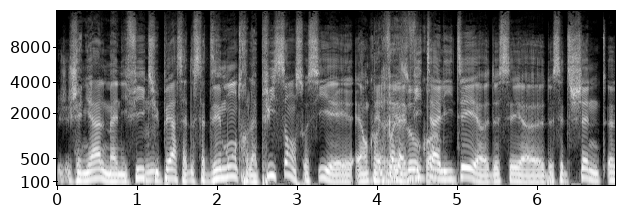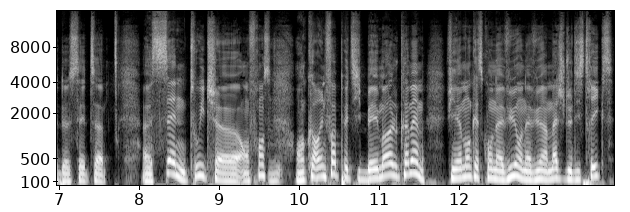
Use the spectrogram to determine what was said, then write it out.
génial, magnifique, Mm. super. Ça, ça démontre la puissance aussi et, et encore Les une fois réseaux, la vitalité de ces de cette chaîne de cette scène Twitch en France. Encore une fois, petit bémol quand même. Finalement, qu'est-ce qu'on a vu? On a vu un match de district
